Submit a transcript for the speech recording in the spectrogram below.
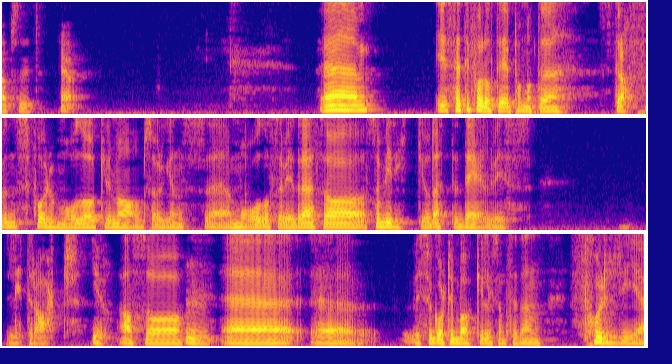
absolutt. Ja. Eh, sett i forhold til på en måte straffens formål og kriminalomsorgens eh, mål osv., så, videre, så så virker jo dette delvis litt rart. Ja. Altså mm. eh, eh, Hvis vi går tilbake liksom, til den forrige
